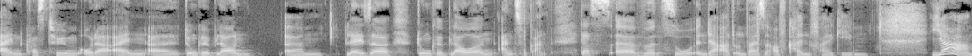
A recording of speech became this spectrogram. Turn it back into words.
ein Kostüm oder einen äh, dunkelblauen ähm, Blazer, dunkelblauen Anzug an. Das äh, wird so in der Art und Weise auf keinen Fall geben. Ja,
